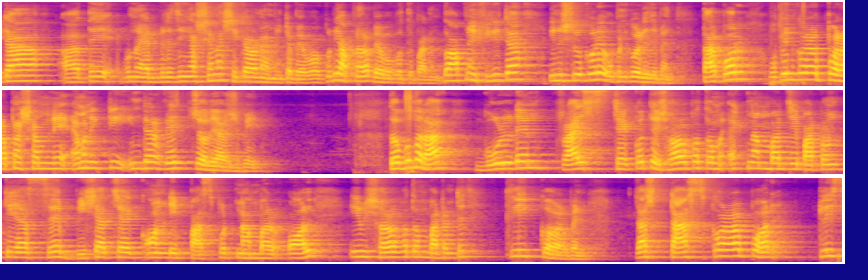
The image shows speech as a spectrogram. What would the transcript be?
এটা তে কোনো অ্যাডভার্টাইজিং আসে না, সে কারণে আমি এটা ব্যবহার করি, আপনারা ব্যবহার করতে পারেন। তো আপনি ফ্রিটা ইনস্টল করে ওপেন করে দেবেন। তারপর ওপেন করার পর আপনার সামনে এমন একটি ইন্টারফেস চলে আসবে। তো বন্ধুরা গোল্ডেন প্রাইস চেক করতে সর্বপ্রথম এক নাম্বার যে বাটনটি আছে visa check only passport number all এই সর্বপ্রথম বাটনটি ক্লিক করবেন। জাস্ট টাচ করার পর প্লিজ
